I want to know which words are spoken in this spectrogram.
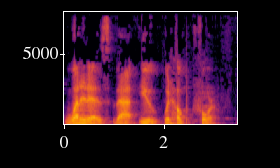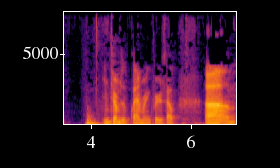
what it is that you would hope for in terms of clamoring for yourself? Um,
